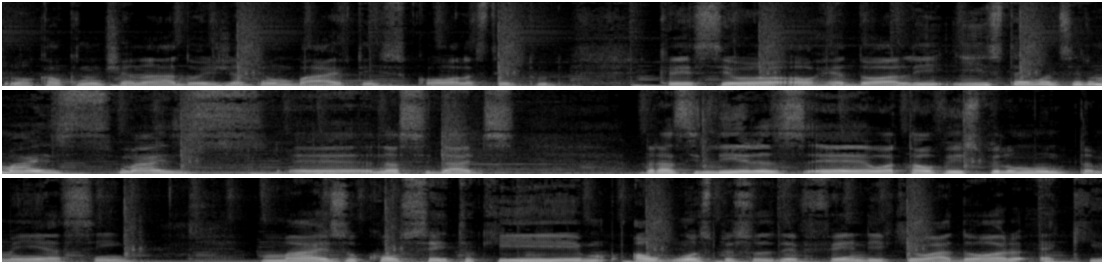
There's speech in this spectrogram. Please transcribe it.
local que não tinha nada. Hoje já tem um bairro, tem escolas, tem tudo. Cresceu ao redor ali. E isso tem acontecido mais, mais é, nas cidades brasileiras, é, ou talvez pelo mundo também é assim. Mas o conceito que algumas pessoas defendem, que eu adoro, é que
